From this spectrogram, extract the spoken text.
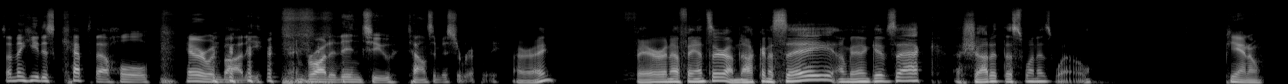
So I think he just kept that whole heroin body and brought it into Talented Mr. Ripley. All right. Fair enough answer. I'm not going to say. I'm going to give Zach a shot at this one as well. piano.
